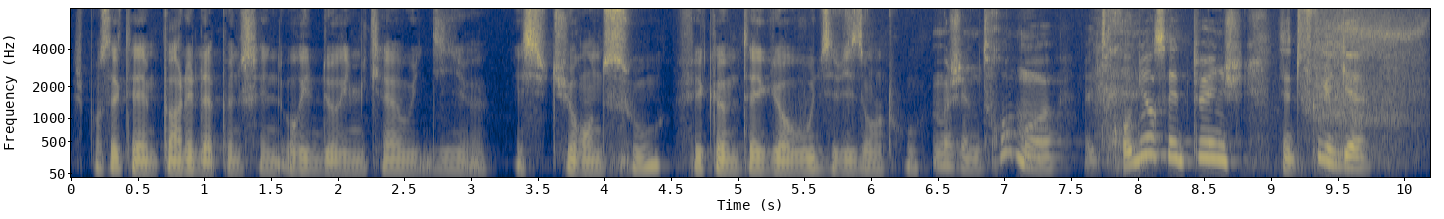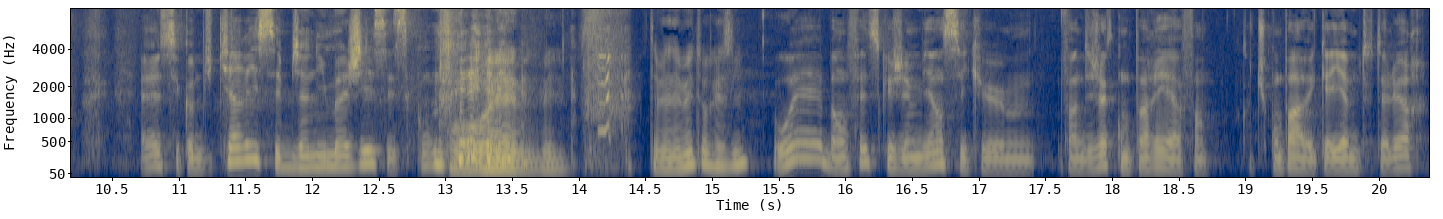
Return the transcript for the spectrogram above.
je pensais que tu allais me parler de la punchline horrible de Rimka où il dit euh, Et si tu rends dessous, fais comme Tiger Woods et vise dans le trou. Moi j'aime trop moi. Elle est trop bien cette punch. Vous êtes fous les gars. Eh, c'est comme du charisme, c'est bien imagé, c'est ce qu'on ouais, mais. T'as bien aimé toi, Cassie? Ouais, bah en fait, ce que j'aime bien, c'est que, enfin, déjà comparé à, enfin, quand tu compares avec Ayam tout à l'heure,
